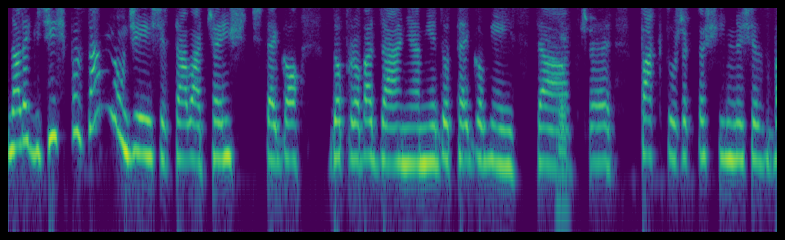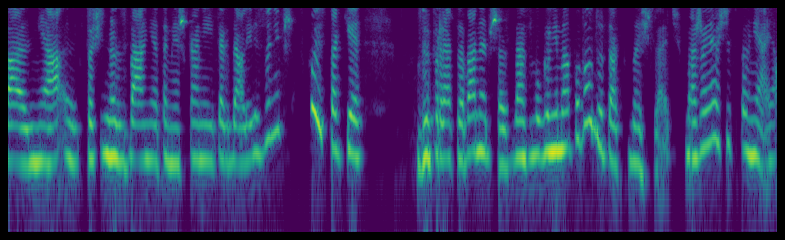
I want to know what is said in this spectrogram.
no ale gdzieś poza mną dzieje się cała część tego doprowadzania mnie do tego miejsca, tak. czy faktu, że ktoś inny się zwalnia, ktoś inny zwalnia to mieszkanie i tak dalej. Więc to nie wszystko jest takie wypracowane przez nas, w ogóle nie ma powodu tak myśleć. Marzenia się spełniają,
